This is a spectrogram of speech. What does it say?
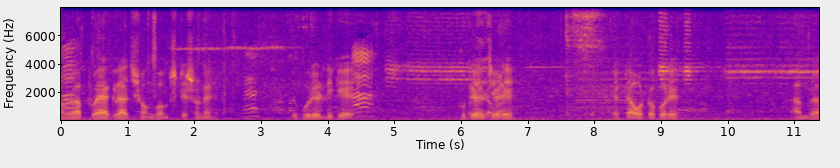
আমরা প্রয়াগরাজ সঙ্গম স্টেশনে দুপুরের দিকে হোটেল ছেড়ে একটা অটো করে আমরা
